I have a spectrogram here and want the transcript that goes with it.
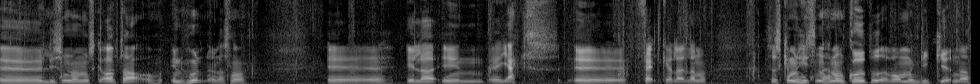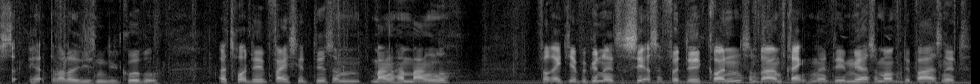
øh, ligesom når man skal opdrage en hund eller sådan noget, øh, eller en øh, jagtfalk øh, falk eller et eller andet, så skal man hele tiden have nogle godbidder, hvor man lige giver den også. Her, der var der lige sådan en lille godbid. Og jeg tror, det er faktisk det, som mange har manglet, for rigtig at begynde at interessere sig for det grønne, som der er omkring dem. At det er mere som om, det er bare sådan et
